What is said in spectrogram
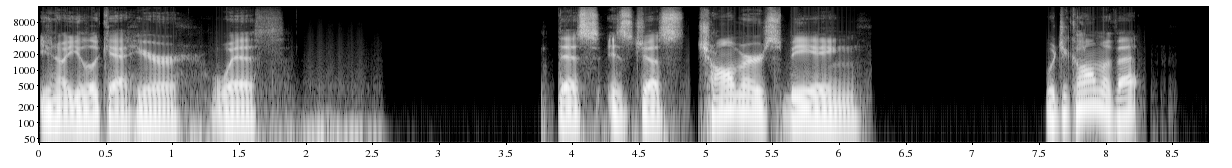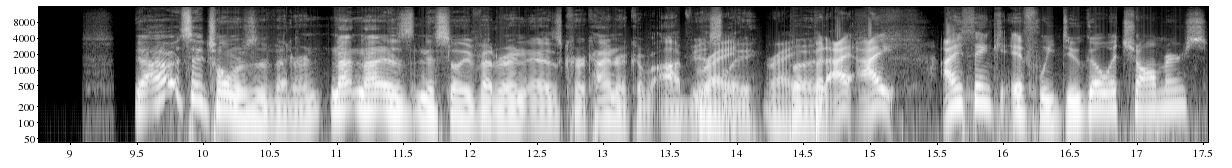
you know, you look at here with this is just Chalmers being would you call him a vet? Yeah, I would say Chalmers is a veteran. Not not as necessarily a veteran as Kirk Hinrich, obviously. right, right. But, But, I, I, I think if we do go with Chalmers,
